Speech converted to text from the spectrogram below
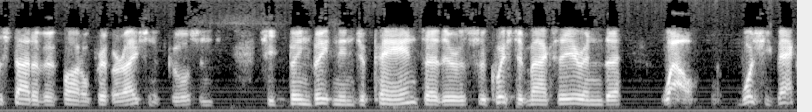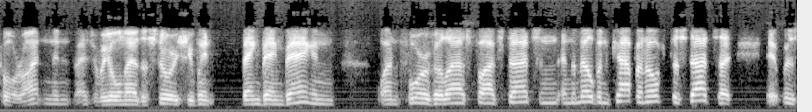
the start of her final preparation, of course, and she'd been beaten in Japan, so there was some question marks there. And uh, wow, was she back all right? And then, as we all know the story, she went bang, bang, bang, and won four of her last five starts, and, and the Melbourne Cup, and off to start. So it was.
